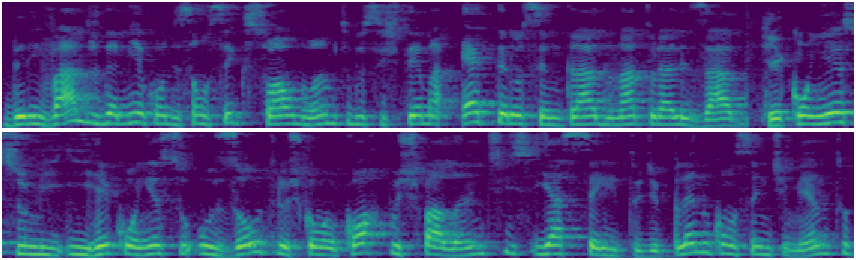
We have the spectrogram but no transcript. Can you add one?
derivados da minha condição sexual no âmbito do sistema heterocentrado naturalizado. Reconheço-me e reconheço os outros como corpos falantes e aceito, de pleno consentimento,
